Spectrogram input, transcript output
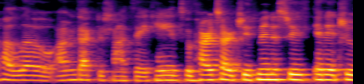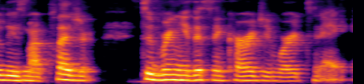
Hello, I'm Dr. Chonta Haynes with Heart Heart Truth Ministries, and it truly is my pleasure to bring you this encouraging word today.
